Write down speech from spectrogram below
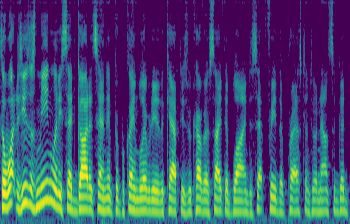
So what did Jesus mean when he said God had sent him to proclaim liberty to the captives, recover the sight to the blind, to set free the oppressed, and to announce the good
